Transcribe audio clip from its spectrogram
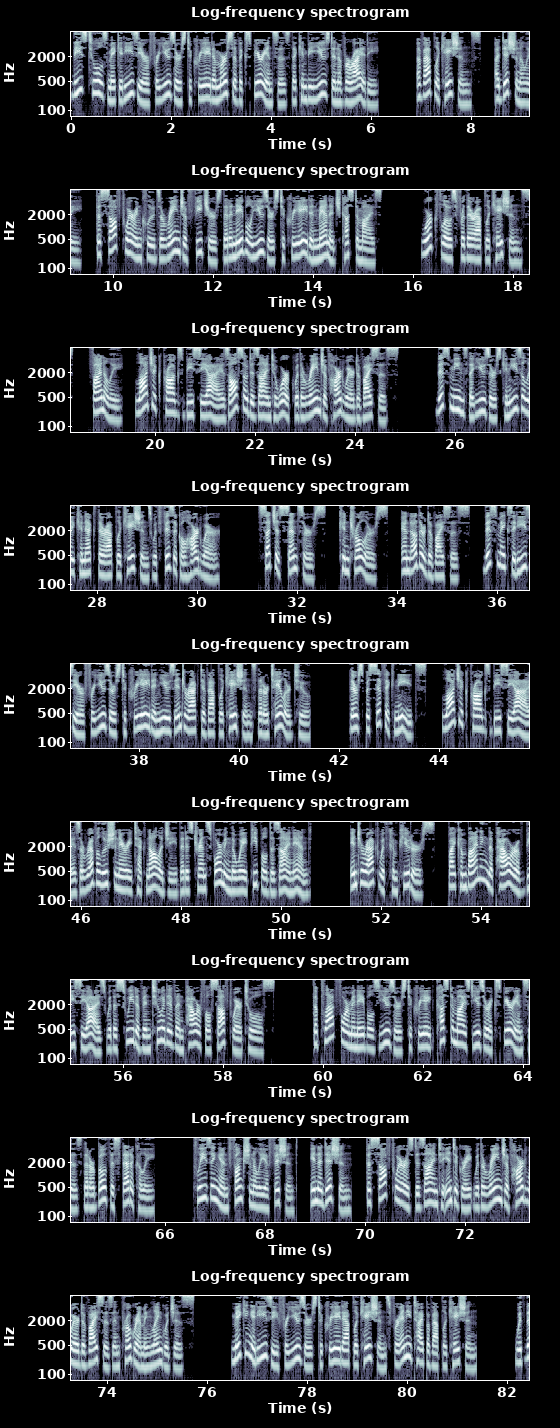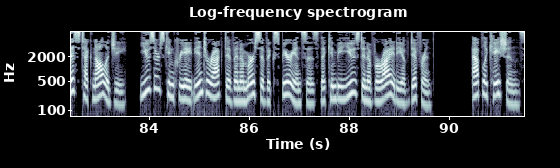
These tools make it easier for users to create immersive experiences that can be used in a variety of applications. Additionally, the software includes a range of features that enable users to create and manage customized workflows for their applications. Finally, Logic Prog's BCI is also designed to work with a range of hardware devices. This means that users can easily connect their applications with physical hardware, such as sensors, controllers, and other devices. This makes it easier for users to create and use interactive applications that are tailored to their specific needs. Logic Prog's BCI is a revolutionary technology that is transforming the way people design and interact with computers. By combining the power of BCIs with a suite of intuitive and powerful software tools, the platform enables users to create customized user experiences that are both aesthetically pleasing and functionally efficient. In addition, the software is designed to integrate with a range of hardware devices and programming languages, making it easy for users to create applications for any type of application. With this technology, users can create interactive and immersive experiences that can be used in a variety of different applications.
